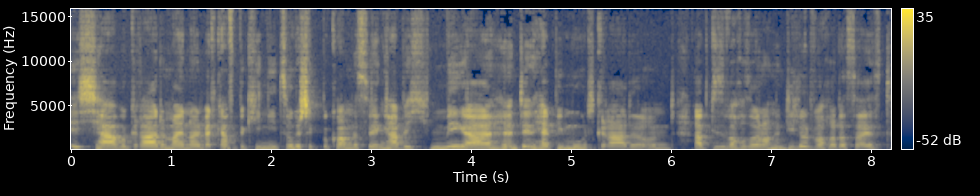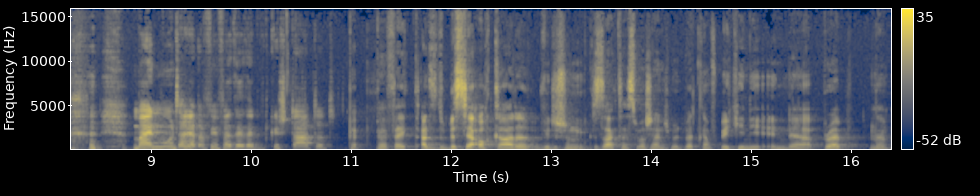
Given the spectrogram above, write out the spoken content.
Ich habe gerade meinen neuen Wettkampf-Bikini zugeschickt bekommen, deswegen habe ich mega den Happy Mood gerade und habe diese Woche sogar noch eine Deload-Woche. Das heißt, mein Montag hat auf jeden Fall sehr, sehr gut gestartet. Per perfekt. Also du bist ja auch gerade, wie du schon gesagt hast, wahrscheinlich mit Wettkampf-Bikini in der Prep. Ne?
